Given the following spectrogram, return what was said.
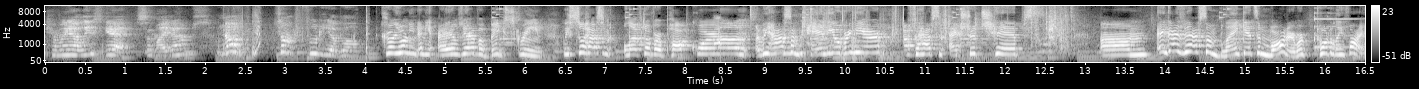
Can we at least get some items? No. So much food here, bro. Girl, you don't need any items. We have a big screen. We still have some leftover popcorn. Um, we have some candy over here. Also have some extra chips. Um, and guys, we have some blankets and water. We're totally fine.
